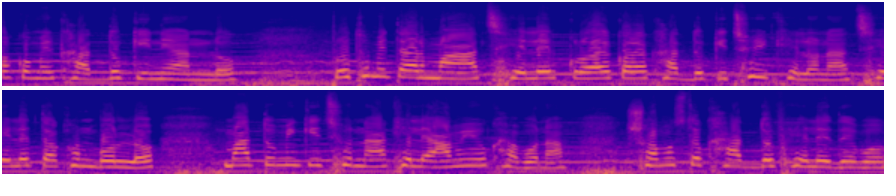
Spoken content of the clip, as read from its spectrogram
রকমের খাদ্য কিনে আনলো। প্রথমে তার মা ছেলের ক্রয় করা খাদ্য কিছুই খেলো না। ছেলে তখন বলল, মা, তুমি কিছু না খেলে আমিও খাব না। সমস্ত খাদ্য ফেলে দেব।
